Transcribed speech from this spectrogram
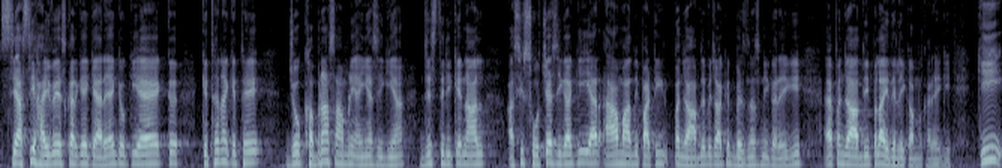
ਸਿਆਸੀ ਹਾਈਵੇਸ ਕਰਕੇ ਕਹਿ ਰਿਹਾ ਕਿਉਂਕਿ ਇਹ ਇੱਕ ਕਿਤੇ ਨਾ ਕਿਤੇ ਜੋ ਖਬਰਾਂ ਸਾਹਮਣੇ ਆਈਆਂ ਸੀਗੀਆਂ, ਜਿਸ ਤਰੀਕੇ ਨਾਲ ਅਸੀਂ ਸੋਚਿਆ ਸੀਗਾ ਕਿ ਯਾਰ ਆਮ ਆਦਮੀ ਪਾਰਟੀ ਪੰਜਾਬ ਦੇ ਵਿੱਚ ਆ ਕੇ ਬਿਜ਼ਨਸ ਨਹੀਂ ਕਰੇਗੀ, ਇਹ ਪੰਜਾਬ ਦੀ ਭਲਾਈ ਦੇ ਲਈ ਕੰਮ ਕਰੇਗੀ। ਕੀ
